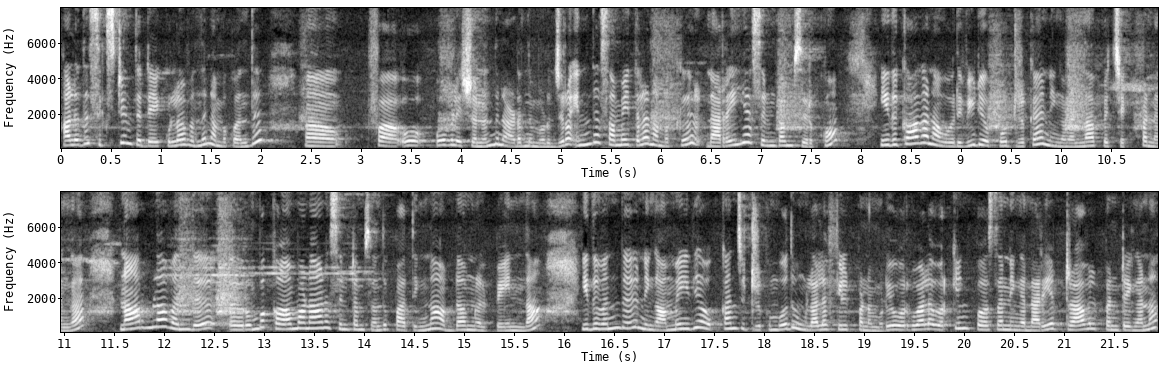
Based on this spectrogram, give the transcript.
அல்லது சிக்ஸ்டீன்த் டேக்குள்ளே வந்து நமக்கு வந்து ஓ ஓவலேஷன் வந்து நடந்து முடிஞ்சிடும் இந்த சமயத்தில் நமக்கு நிறைய சிம்டம்ஸ் இருக்கும். இதுக்காக நான் ஒரு வீடியோ போட்டிருக்கேன். நீங்கள் வேணால் போய் செக் பண்ணுங்கள் நார்மலாக வந்து ரொம்ப காமனான சிம்டம்ஸ் வந்து பார்த்திங்கன்னா அப்டாமினல் பெயின் தான். இது வந்து நீங்கள் அமைதியாக உட்காந்துட்டு இருக்கும்போது உங்களால் ஃபீல் பண்ண முடியும். ஒரு வேளை ஒர்க்கிங் பர்சன் நீங்கள் நிறைய ட்ராவல் பண்ணுறீங்கன்னா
